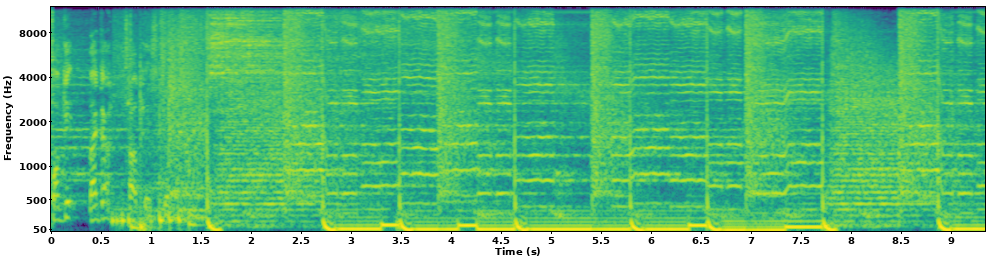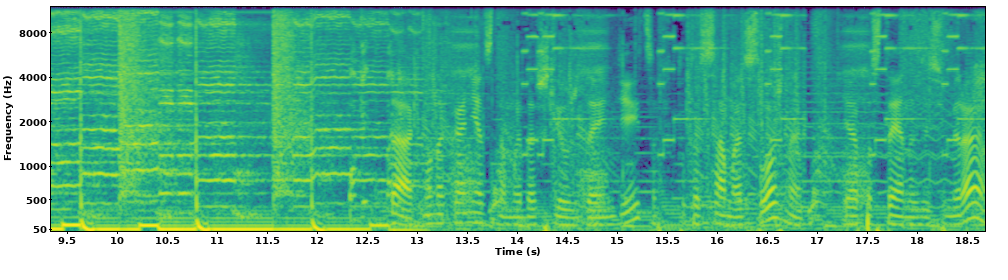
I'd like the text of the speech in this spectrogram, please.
Fuck it like a top Так, ну наконец-то мы дошли уже до индейцев. Тут самое сложное. Я постоянно здесь умираю.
